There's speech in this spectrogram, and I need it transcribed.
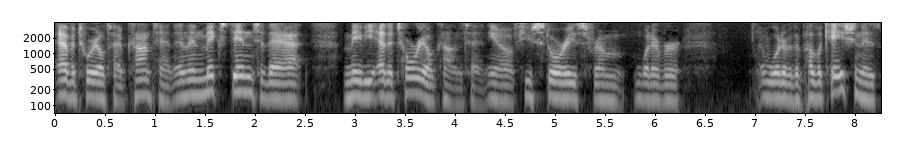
advertorial type content and then mixed into that maybe editorial content you know a few stories from whatever whatever the publication is.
